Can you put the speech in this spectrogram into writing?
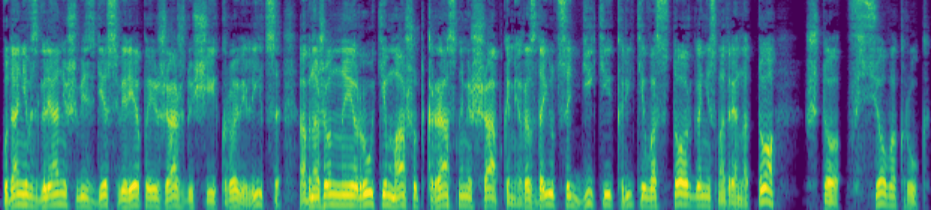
Куда ни взглянешь, везде свирепые, жаждущие крови лица, обнаженные руки машут красными шапками, раздаются дикие крики восторга, несмотря на то, что все вокруг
